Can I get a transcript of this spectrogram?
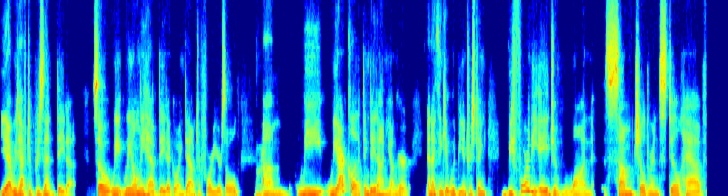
Yeah, we'd have to present data. So we we only have data going down to four years old. Right. Um, we we are collecting data on younger, and I think it would be interesting. Before the age of one, some children still have,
